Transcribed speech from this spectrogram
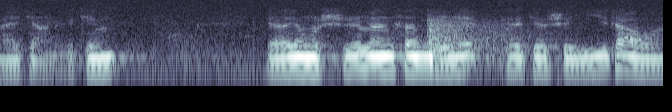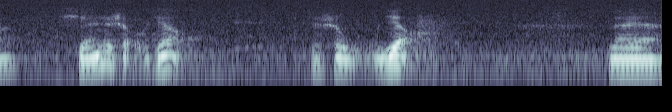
来讲这个经，要用十门分别，这就是依照啊显首教，就是五教来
